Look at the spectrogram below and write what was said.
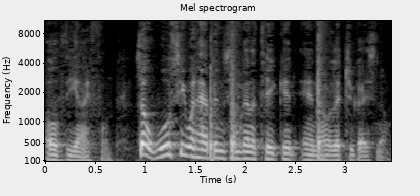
of the iPhone. So we'll see what happens. I'm gonna take it and I'll let you guys know.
